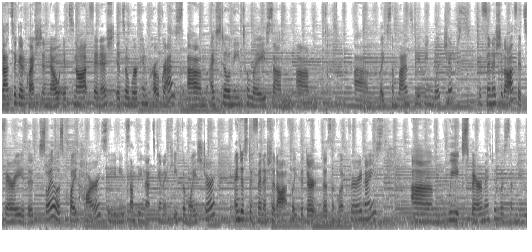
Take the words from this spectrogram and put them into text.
That's a good question. No, it's not finished. It's a work in progress. Um, I still need to lay some, um, um, like some landscaping wood chips to finish it off. It's very, the soil is quite hard, so you need something that's gonna keep the moisture and just to finish it off. Like the dirt doesn't look very nice. Um, we experimented with some new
